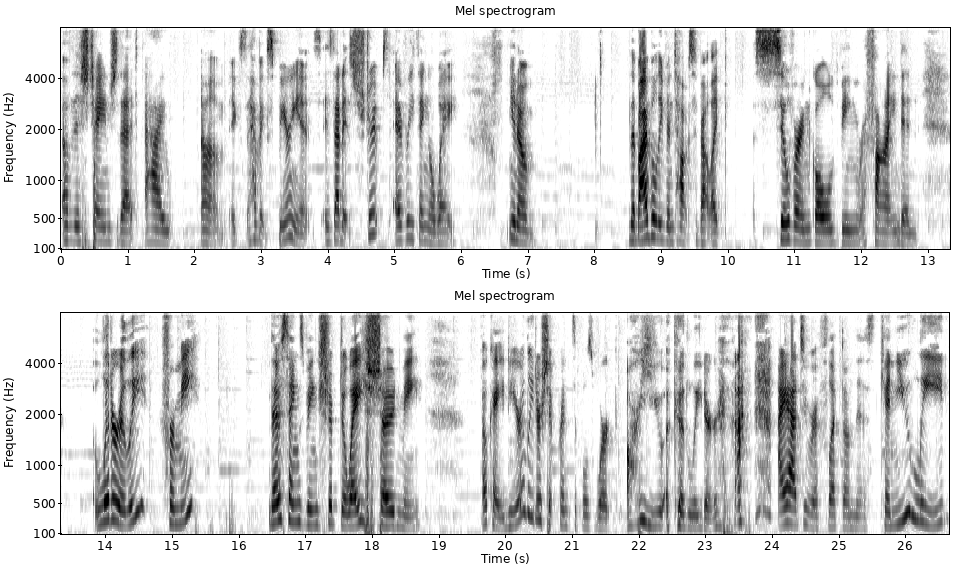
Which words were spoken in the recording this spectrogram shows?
of this change that I um, ex- have experienced is that it strips everything away. You know, the Bible even talks about like silver and gold being refined and literally, for me, those things being stripped away showed me okay, do your leadership principles work? Are you a good leader? I had to reflect on this. Can you lead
